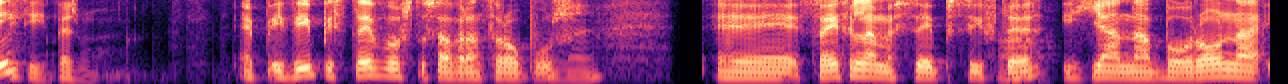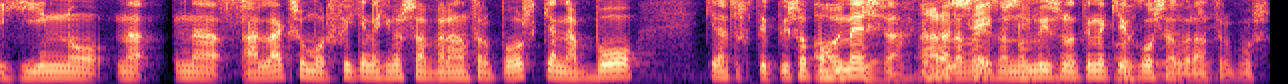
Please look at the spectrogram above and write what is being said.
επειδή τι, πες μου. επειδή πιστεύω στους σαυρανθρώπους Ναι. Ε, θα ήθελα με shapeshifter Α. για να μπορώ να γίνω να, να αλλάξω μορφή και να γίνω σαυράνθρωπος και να μπω και να τους χτυπήσω από Οκ. μέσα Άρα καταλαβαίνεις, να shapeshifter. νομίζουν ότι είμαι και εγώ OK, OK. σαυράνθρωπος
